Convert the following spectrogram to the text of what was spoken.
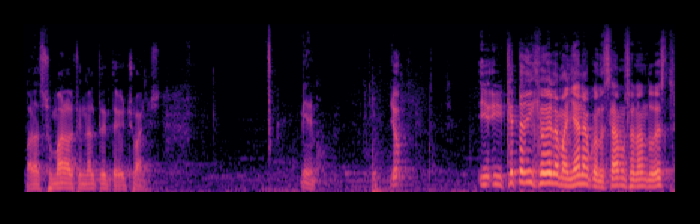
para sumar al final 38 años. Miren, yo, ¿y, y qué te dije hoy en la mañana cuando estábamos hablando de esto?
